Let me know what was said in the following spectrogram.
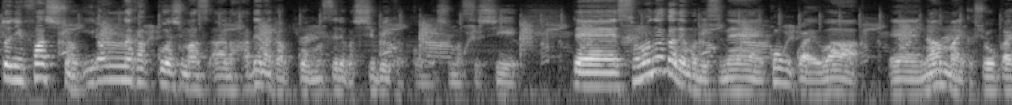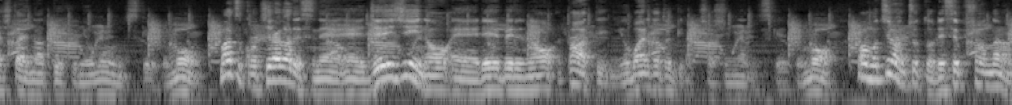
当にファッション、いろんな格好をします。あの、派手な格好もすれば渋い格好もしますし、で、その中でもですね、今回は、えー、何枚か紹介したいなというふうに思うんですけれども、まずこちらがですね、えー、JG の、えー、レーベルのパーティーに呼ばれた時の写真なんですけれども、まあもちろんちょっとレセプションなので、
